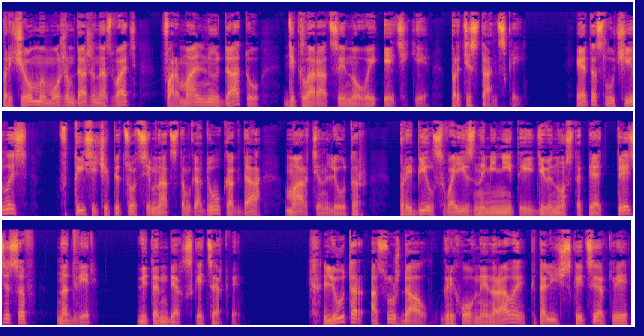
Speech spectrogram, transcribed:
Причем мы можем даже назвать формальную дату декларации новой этики протестантской. Это случилось в 1517 году, когда Мартин Лютер прибил свои знаменитые 95 тезисов на дверь Виттенбергской церкви. Лютер осуждал греховные нравы католической церкви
